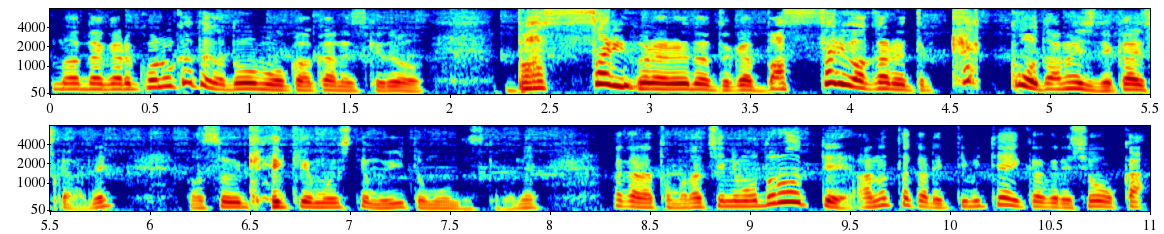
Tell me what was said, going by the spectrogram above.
まあだからこの方がどう思うかわかんないですけど、バッサリ振られるだとか、バッサリ別れるって結構ダメージでかいですからね。まあ、そういう経験もしてもいいと思うんですけどね。だから友達に戻ろうってあなたから言ってみてはいかがでしょうか。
